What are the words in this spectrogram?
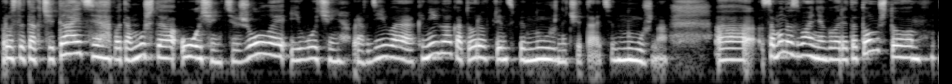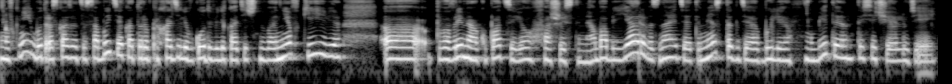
просто так читать, потому что очень тяжелая и очень правдивая книга, которую, в принципе, нужно читать, нужно. А, само название говорит о том, что в книге будут рассказываться события, которые проходили в годы Великой Отечественной войны в Киеве а, во время оккупации ее фашистами. А Бабьи Яры, вы знаете, это место, где были убиты тысячи людей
